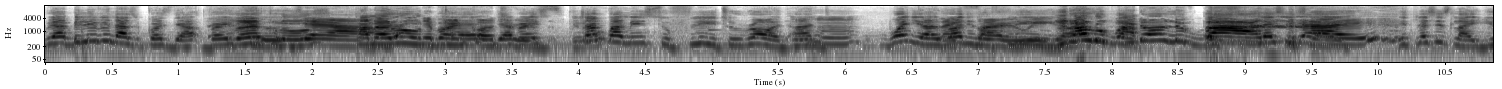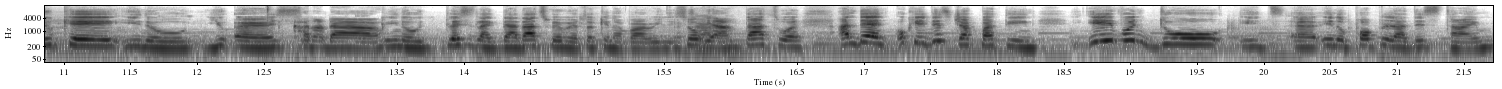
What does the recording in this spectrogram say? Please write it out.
we are believing that's because they are very, Very close. close. Yeah. Cameroon. Neighboring Yeah, they are very, countries. you know. Japa means to flee, to run, and Mhm. When you are Like running far fleeing, You don't look back. You don't look back, places like it's places like UK, you know, US, Canada. you know, places like that. That's where we're talking about, really. So yeah, that's what. And then, okay, this japa thing, even though it's uh, you know popular this time,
